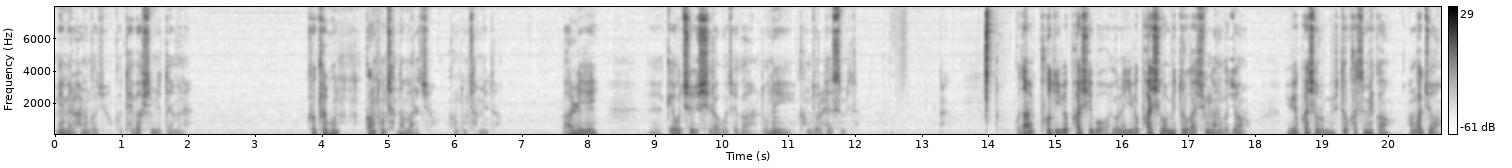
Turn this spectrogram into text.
매매를 하는 거죠. 그 대박 심리 때문에. 그 결국은 깡통 찬단 말이죠. 깡통 찹니다. 빨리 예, 깨우치시라고 제가 누누이 강조를 했습니다. 그 다음에 풋 285 이거는 285 밑으로 가야 수익 나는 거죠. 280으로 밑으로 갔습니까? 안 갔죠?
